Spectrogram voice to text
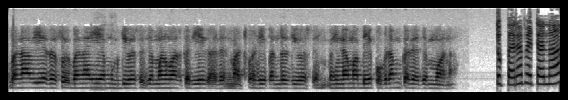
બનાવીએ, રસોઈ બનાવીએ, અમુક દિવસે જમણવાર કરીએ ગાર્ડનમાં અઠવાડિયે પંદર દિવસે, મહિનામાં બે પ્રોગ્રામ કરે જમવાના. તો પેરામેટાના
